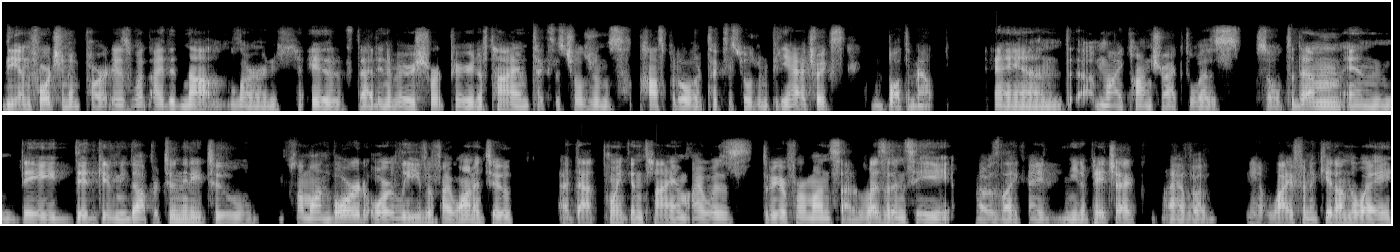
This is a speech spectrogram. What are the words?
The unfortunate part is what I did not learn is that in a very short period of time, Texas Children's Hospital or Texas Children's Pediatrics bought them out. And uh, my contract was sold to them, and they did give me the opportunity to come on board or leave if I wanted to. At that point in time, I was three or four months out of residency. I was like, I need a paycheck. I have a you know wife and a kid on the way.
